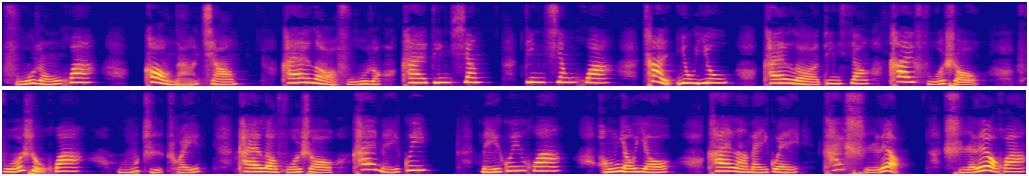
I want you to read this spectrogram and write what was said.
芙蓉花靠南墙，开了芙蓉开丁香，丁香花颤悠悠，开了丁香开佛手，佛手花五指垂，开了佛手开玫瑰，玫瑰花红油油。开了玫瑰，开石榴，石榴花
